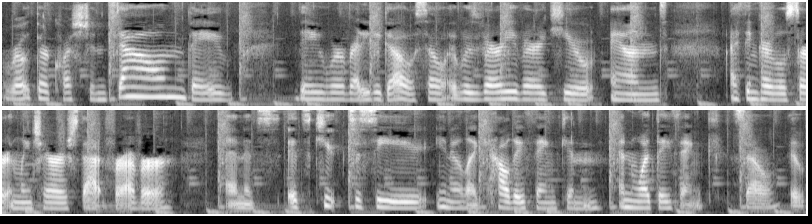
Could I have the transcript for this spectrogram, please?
wrote their questions down. They they were ready to go. So it was very very cute and I think I will certainly cherish that forever and it's it's cute to see you know like how they think and and what they think so it,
